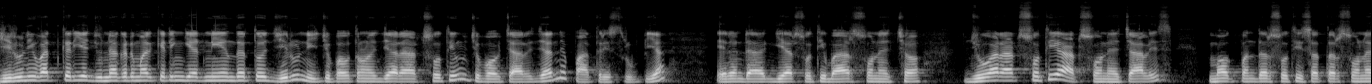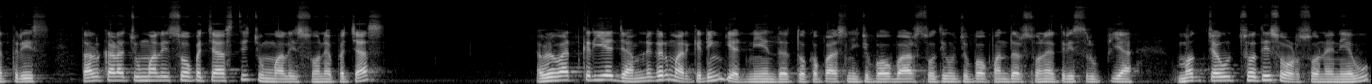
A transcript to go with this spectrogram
જીરુની વાત કરીએ, જુનાગઢ માર્કેટિંગ યાર્ડની અંદર તો જીરું નીચો ભાવ ત્રણ હજાર આઠસોથી ઊંચો ભાવ ચાર હજાર ને પાંત્રીસ રૂપિયા. એરંડા અગિયારસોથી બારસો ને છ, જુવાર આઠસોથી આઠસો ને ચાલીસ, મગ પંદરસોથી સત્તરસો ને ત્રીસ, તલકાળા ચુમ્માલીસો પચાસથી ચુમ્માલીસો ને પચાસ. હવે વાત કરીએ જામનગર માર્કેટિંગ યાર્ડની અંદર તો કપાસ નીચો ભાવ બારસોથી ઊંચો ભાવ પંદરસો ને ત્રીસ રૂપિયા, મગ ચૌદસોથી સોળસો ને નેવું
